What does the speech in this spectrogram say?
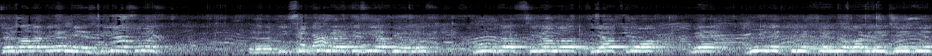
söz alabilir miyiz? Biliyorsunuz e, bir kültür merkezi yapıyoruz. Burada sinema, tiyatro ve düğün etkinliklerinin olabileceği bir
